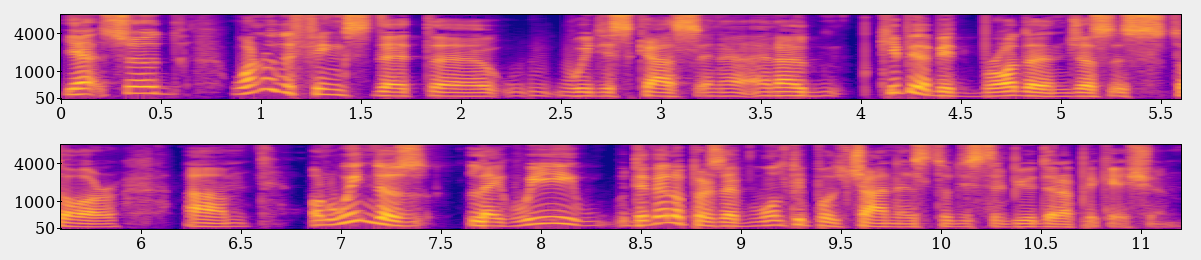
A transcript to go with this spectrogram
Yeah. So one of the things that uh, we discuss, and, uh, and I'll keep it a bit broader than just a store. Um, on Windows, like we developers have multiple channels to distribute their application.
